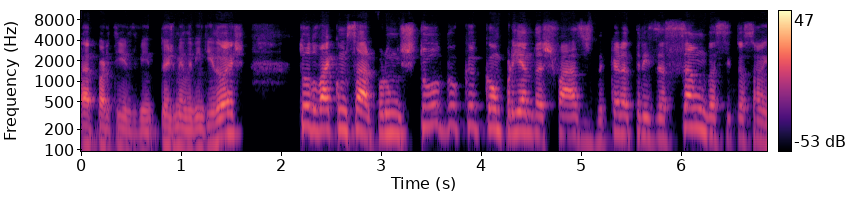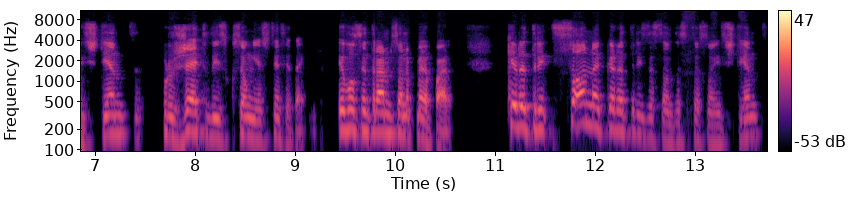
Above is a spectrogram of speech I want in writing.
a partir de 20 2022. Tudo vai começar por um estudo que compreende as fases de caracterização da situação existente, projeto de execução e assistência técnica. Eu vou centrar-me só na primeira parte. Caracteri- só na caracterização da situação existente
